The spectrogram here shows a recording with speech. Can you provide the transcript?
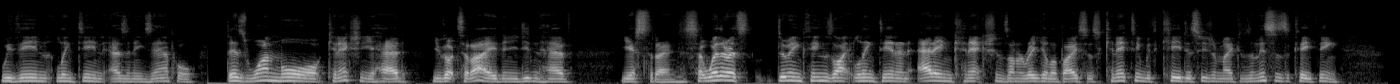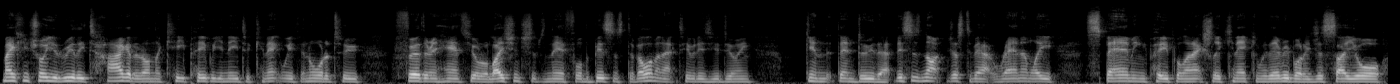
within LinkedIn, as an example, there's one more connection you had you've got today than you didn't have yesterday. And so whether it's doing things like LinkedIn and adding connections on a regular basis, connecting with key decision makers, and this is the key thing, making sure you're really targeted on the key people you need to connect with in order to further enhance your relationships and therefore the business development activities you're doing can then do that. This is not just about randomly spamming people and actually connecting with everybody. Just so your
